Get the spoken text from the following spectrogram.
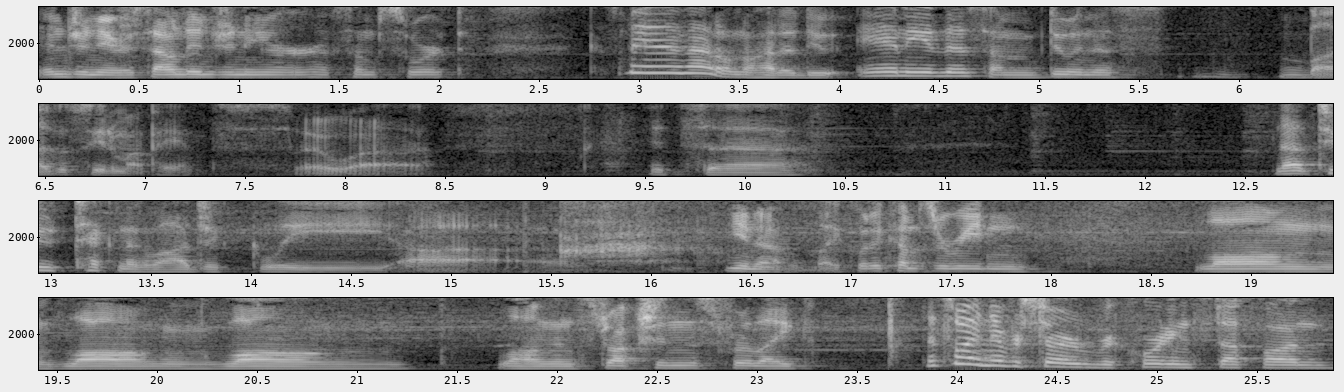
engineer, sound engineer of some sort. Because, man, I don't know how to do any of this. I'm doing this by the seat of my pants. So, uh, it's uh, not too technologically, uh, you know, like when it comes to reading long, long, long long instructions for like that's why I never started recording stuff on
